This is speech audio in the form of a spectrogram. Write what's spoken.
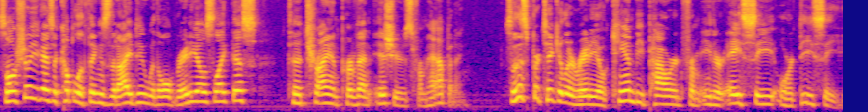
So I'll show you guys a couple of things that I do with old radios like this to try and prevent issues from happening. So this particular radio can be powered from either AC or DC.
